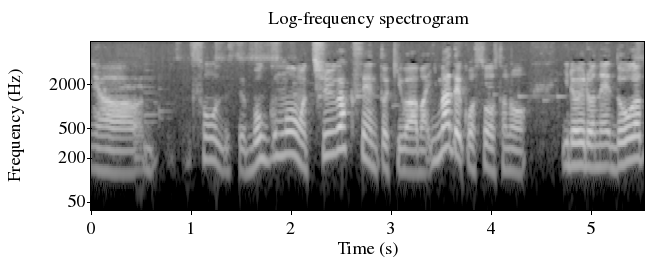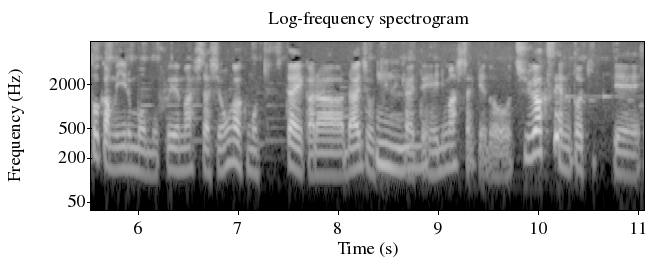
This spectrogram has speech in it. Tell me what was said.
いやーそうですよ。僕も中学生の時は、まあ今でこそ、その、いろいろね、動画とかも見るもんも増えましたし、音楽も聴きたいから、ラジオ聴く機会って減りましたけど、中学生の時って、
